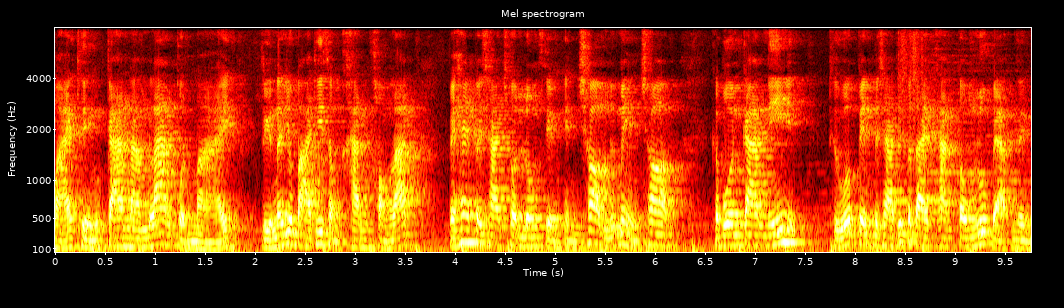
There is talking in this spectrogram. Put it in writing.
หมายถึงการนำร่างกฎหมาย หรือนโยบายที่สำคัญของรัฐ ไปให้ประชาชนลงเสียงเห็นชอบหรือไม่เห็นชอบ กระบวนการนี้ถือว่าเป็นประชาธิปไตยทางตรงรูปแบบหนึ่ง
